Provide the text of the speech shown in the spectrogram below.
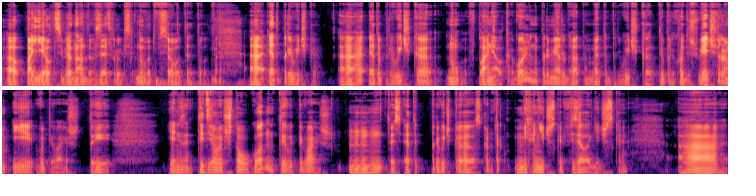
э, поел, тебе надо взять в руки. Ну вот все вот это вот. Да. А, это привычка. А, это привычка, ну, в плане алкоголя, например, да, там это привычка, ты приходишь вечером и выпиваешь. Ты я не знаю, ты делаешь что угодно, ты выпиваешь. То есть это привычка, скажем так, механическая, физиологическая. А,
